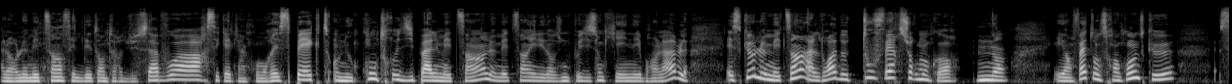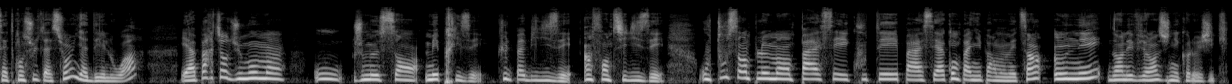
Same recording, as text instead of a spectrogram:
Alors le médecin, c'est le détenteur du savoir, c'est quelqu'un qu'on respecte, on ne contredit pas le médecin, le médecin, il est dans une position qui est inébranlable. Est-ce que le médecin a le droit de tout faire sur mon corps? Non. Et en fait, on se rend compte que cette consultation, il y a des lois, et à partir du moment où je me sens méprisée, culpabilisée, infantilisée, ou tout simplement pas assez écoutée, pas assez accompagnée par mon médecin, on est dans les violences gynécologiques.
